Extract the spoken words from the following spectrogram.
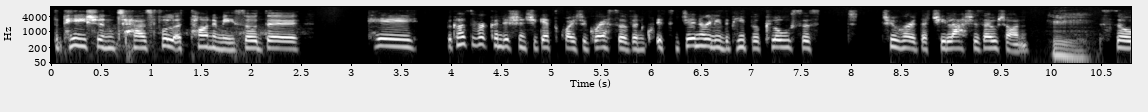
the patient has full autonomy. So the Kay, because of her condition, she gets quite aggressive, and it's generally the people closest to her that she lashes out on. Hmm. So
